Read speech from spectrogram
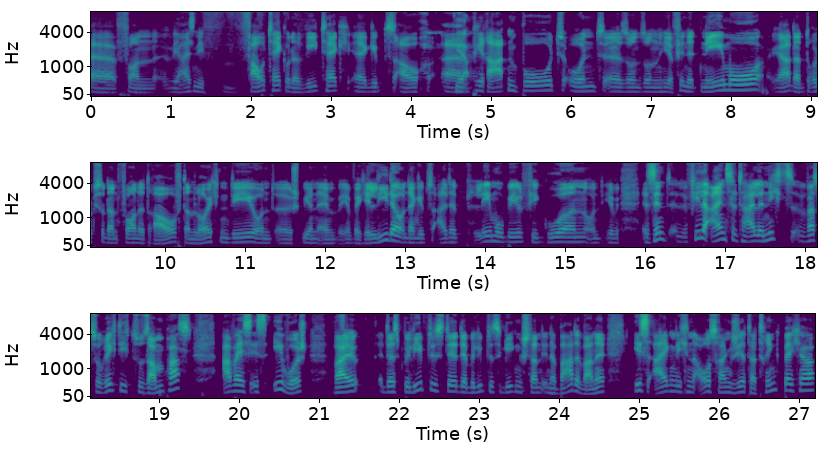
äh, von, wie heißen die, VTech oder VTech, äh, gibt es auch äh, Ja. Piratenboot und äh, so, so ein hier findet Nemo, ja, da drückst du dann vorne drauf, dann leuchten die und äh, spielen ir- irgendwelche Lieder und dann gibt es alte Playmobil-Figuren und es sind viele Einzelteile, nichts, was so richtig zusammenpasst, aber es ist eh wurscht, weil das beliebteste, der beliebteste Gegenstand in der Badewanne ist eigentlich ein ausrangierter Trinkbecher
